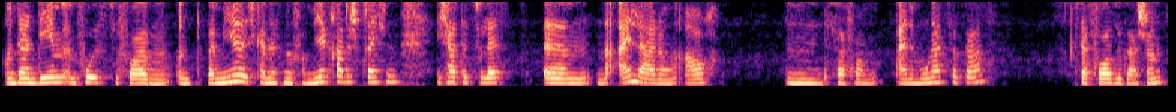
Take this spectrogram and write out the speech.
und dann dem Impuls zu folgen. Und bei mir, ich kann das nur von mir gerade sprechen, ich hatte zuletzt ähm, eine Einladung auch, mh, hm, das war vor einem Monat sogar, davor sogar schon.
